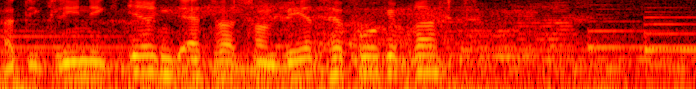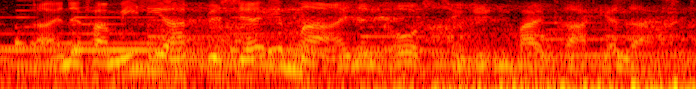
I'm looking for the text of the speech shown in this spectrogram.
Hat die Klinik irgendetwas von Wert hervorgebracht? Deine Familie hat bisher immer einen großzügigen Beitrag geleistet.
